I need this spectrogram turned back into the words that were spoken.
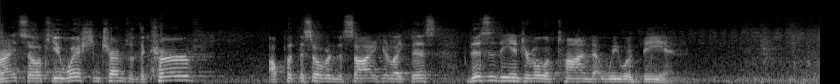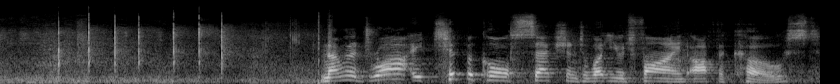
All right, so if you wish, in terms of the curve, I'll put this over to the side here like this. This is the interval of time that we would be in. Now I'm going to draw a typical section to what you'd find off the coast.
